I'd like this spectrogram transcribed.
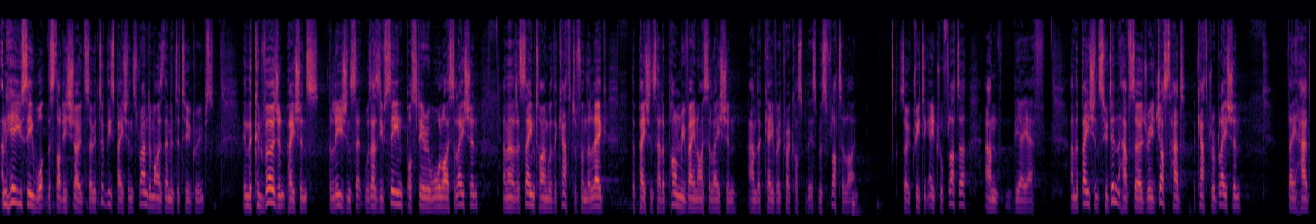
And here you see what the study showed. So it took these patients, randomized them into two groups. In the convergent patients, the lesion set was, as you've seen, posterior wall isolation. And then at the same time, with the catheter from the leg, the patients had a pulmonary vein isolation and a cavo-tricuspid isthmus flutter line. So treating atrial flutter and the AF. And the patients who didn't have surgery just had a catheter ablation. They had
